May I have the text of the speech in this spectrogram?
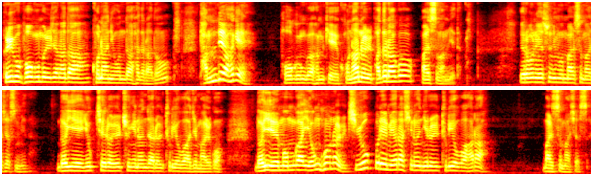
그리고 복음을 전하다 고난이 온다 하더라도 담대하게 복음과 함께 고난을 받으라고 말씀합니다. 여러분 예수님은 말씀하셨습니다. 너희의 육체를 죽이는 자를 두려워하지 말고 너희의 몸과 영혼을 지옥불에 멸하시는 일을 두려워하라 말씀하셨어요.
